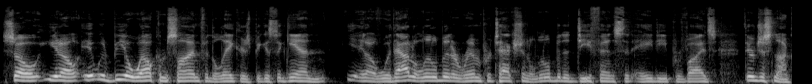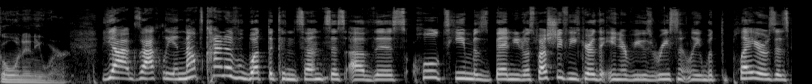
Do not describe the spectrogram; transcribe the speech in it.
So, you know, it would be a welcome sign for the Lakers because, again, you know, without a little bit of rim protection, a little bit of defense that AD provides, they're just not going anywhere. Yeah, exactly. And that's kind of what the consensus of this whole team has been, you know, especially if you hear the interviews recently with the players, is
